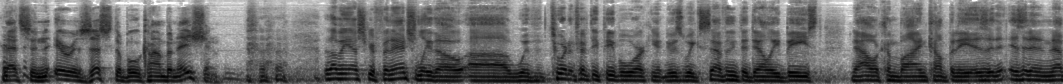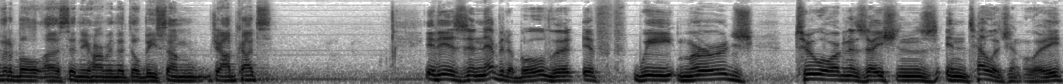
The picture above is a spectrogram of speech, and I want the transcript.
That's an irresistible combination. Let me ask you financially, though, uh, with 250 people working at Newsweek, 70 at the Daily Beast, now a combined company, is it, is it inevitable, uh, Sidney Harman, that there'll be some job cuts? It is inevitable that if we merge two organizations intelligently,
